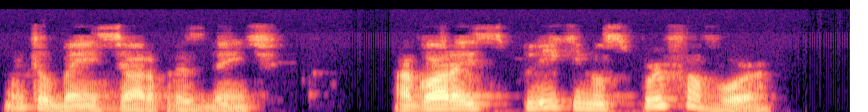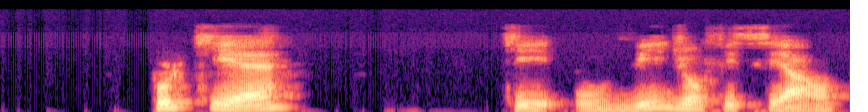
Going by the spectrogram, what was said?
Muito bem, senhora presidente. Agora explique-nos, por favor, por que é que o vídeo oficial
